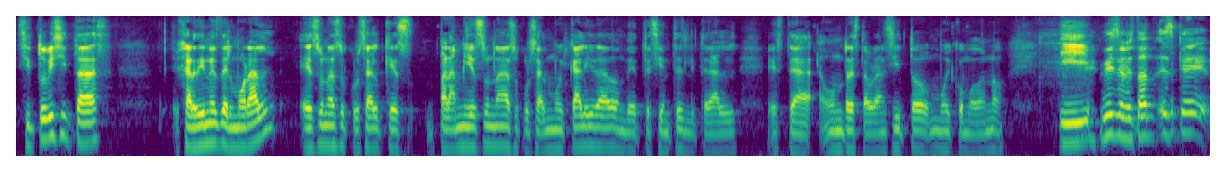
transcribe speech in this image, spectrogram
si tú visitas Jardines del Moral, es una sucursal que es, para mí es una sucursal muy cálida, donde te sientes literal, este, un restaurancito muy cómodo, ¿no? Y... es que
